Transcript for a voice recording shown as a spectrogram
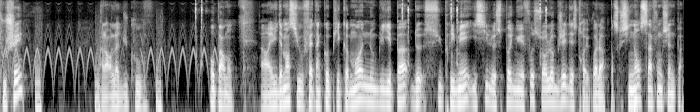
toucher, alors là, du coup, Oh pardon. Alors évidemment, si vous faites un copier comme moi, n'oubliez pas de supprimer ici le spawn UFO sur l'objet destroy. Voilà, parce que sinon ça ne fonctionne pas.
